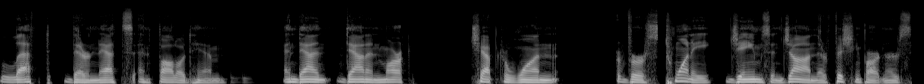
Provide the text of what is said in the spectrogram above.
left their nets and followed him. Mhm. and down down in mark chapter 1 verse 20 james and john their fishing partners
